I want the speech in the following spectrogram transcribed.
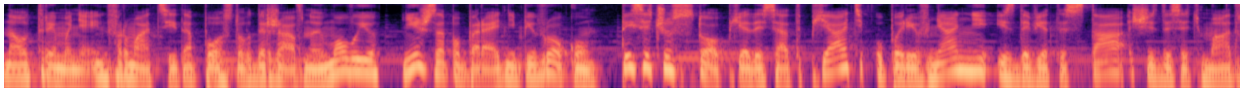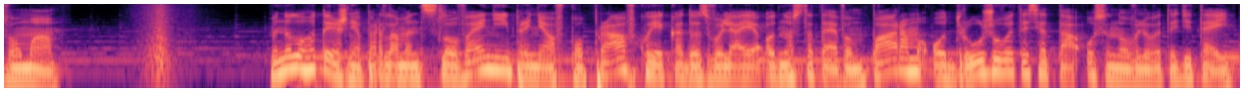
на отримання інформації та послуг державною мовою ніж за попередні півроку 1155 у порівнянні із 962. Минулого тижня парламент Словенії прийняв поправку, яка дозволяє одностатевим парам одружуватися та усиновлювати дітей.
